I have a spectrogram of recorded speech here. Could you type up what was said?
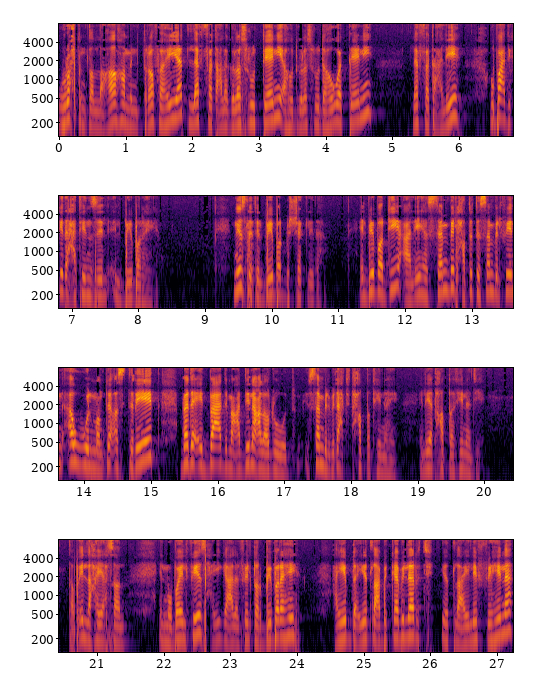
ورحت مطلعاها من ال trough اهيت لفت على glass rod تاني اهو glass rod اهو التاني لفت عليه. وبعد كده هتنزل ال paper اهي. نزلت ال paper بالشكل ده. ال paper دي عليها ال sample. حطيت ال sample فين؟ أول منطقة straight بدأت بعد ما عدينا على ال rod ال sample بتاعتي اتحطت هنا اهي اللي هي اتحطت هنا دي. طب إيه اللي هيحصل؟ ال mobile phase هيجي على ال filter paper اهي. هيبدأ يطلع بال capillarity يطلع يلف هنا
